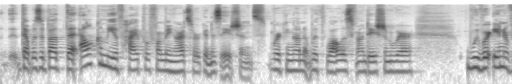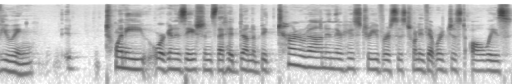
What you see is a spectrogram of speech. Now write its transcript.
that was about the alchemy of high performing arts organizations, working on it with Wallace Foundation, where we were interviewing 20 organizations that had done a big turnaround in their history versus 20 that were just always,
